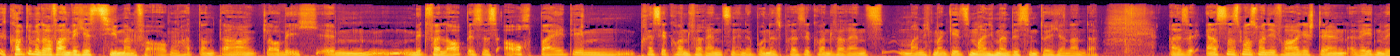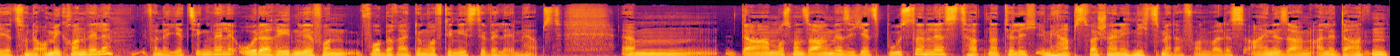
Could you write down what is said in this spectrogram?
es kommt immer darauf an, welches Ziel man vor Augen hat. Und da glaube ich, ähm, mit Verlaub ist es auch bei den Pressekonferenzen in der Bundespressekonferenz, manchmal geht es manchmal ein bisschen durcheinander. Also erstens muss man die Frage stellen, reden wir jetzt von der Omikron-Welle, von der jetzigen Welle, oder reden wir von Vorbereitung auf die nächste Welle im Herbst? Ähm, da muss man sagen, wer sich jetzt boostern lässt, hat natürlich im Herbst wahrscheinlich nichts mehr davon, weil das eine sagen alle Daten,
